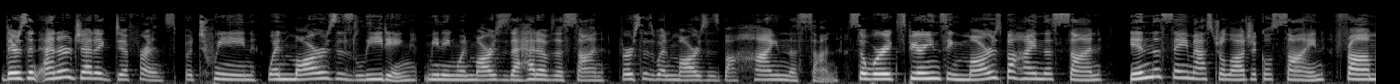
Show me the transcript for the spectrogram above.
there's an energetic difference between when Mars is leading, meaning when Mars is ahead of the sun, versus when Mars is behind the sun. So we're experiencing Mars behind the sun in the same astrological sign from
